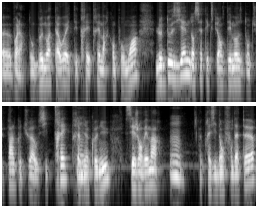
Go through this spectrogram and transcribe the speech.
Euh, voilà, donc Benoît Taouet été très, très marquant pour moi. Le deuxième dans cette expérience d'Emos dont tu parles, que tu as aussi très, très mm. bien connu, c'est Jean Weimar. Mm le président fondateur,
